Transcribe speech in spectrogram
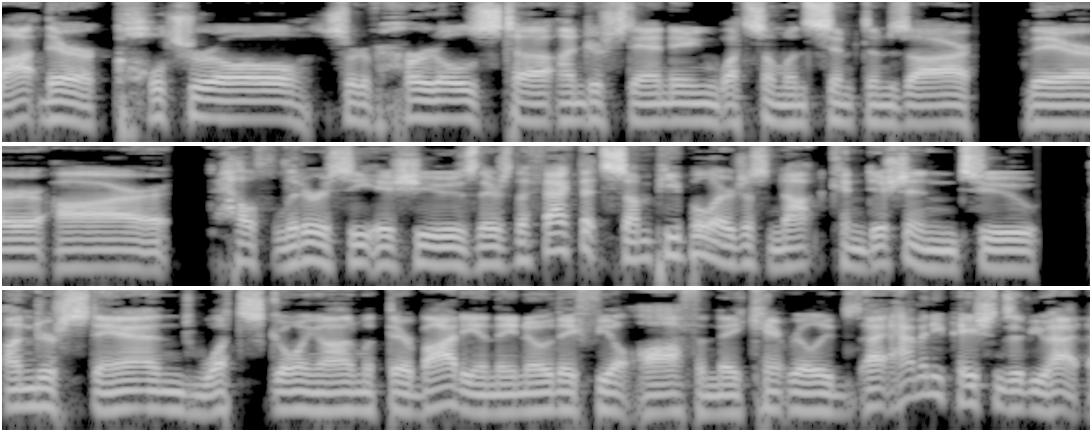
lot, there are cultural sort of hurdles to understanding what someone's symptoms are. There are health literacy issues. There's the fact that some people are just not conditioned to understand what's going on with their body and they know they feel off and they can't really. Uh, how many patients have you had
